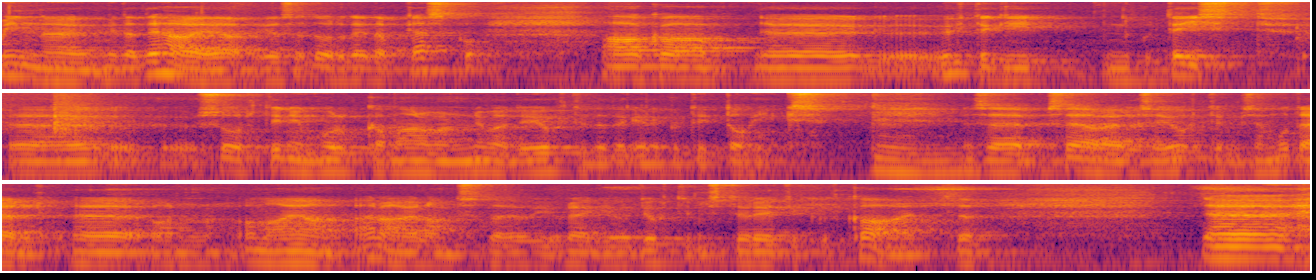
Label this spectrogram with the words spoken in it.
minna ja mida teha ja, ja sõdur täidab käsku aga ühtegi nagu teist äh, suurt inimhulka, ma arvan, niimoodi juhtida tegelikult ei tohiks mm.. see sõjaväelise juhtimise mudel äh, on oma aja ära elanud, seda ju räägivad juhtimisteoreetikud ka, et äh,.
